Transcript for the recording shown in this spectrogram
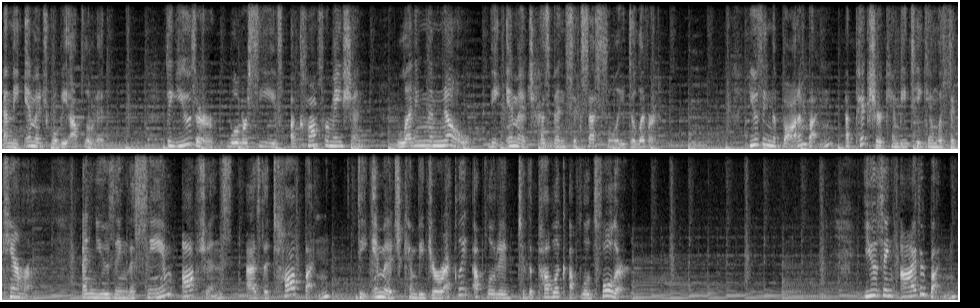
and the image will be uploaded. The user will receive a confirmation letting them know the image has been successfully delivered. Using the bottom button, a picture can be taken with the camera. And using the same options as the top button, the image can be directly uploaded to the public uploads folder. Using either button,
